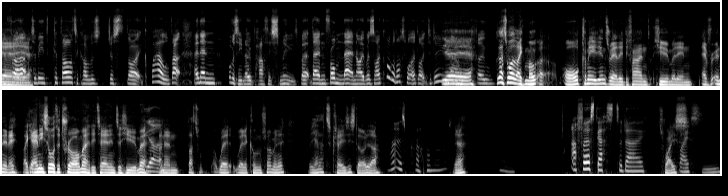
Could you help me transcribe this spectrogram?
Yeah, for that yeah. to be cathartic, I was just like, wow, that. And then obviously no path is smooth, but then from then I was like, oh well, that's what I'd like to do. Yeah, now. yeah, yeah. So 'Cause That's what like mo- uh, all comedians really they find humor in everything in it. Like any sort of trauma, they turn into humor, Yeah. and then that's where where it comes from, innit? But yeah, that's a crazy story. That That is proper mad. yeah, Wow. Our first guest today. twice. Twice. Mm.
